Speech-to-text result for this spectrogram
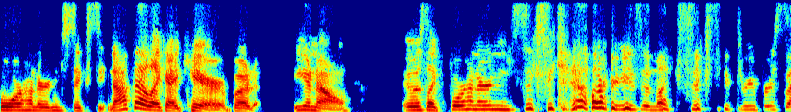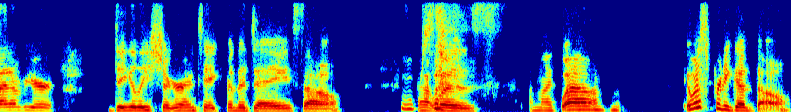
460. Not that like I care, but you know, it was like 460 calories and like 63% of your daily sugar intake for the day. So Oops. that was I'm like, well, it was pretty good though.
